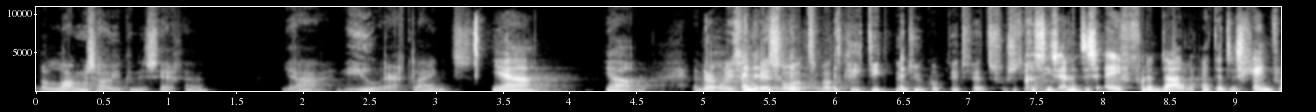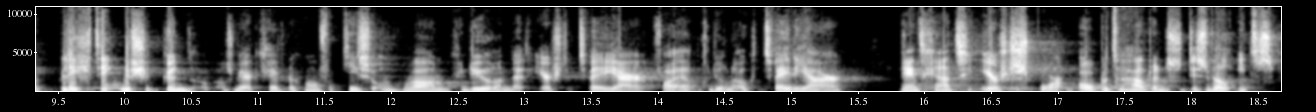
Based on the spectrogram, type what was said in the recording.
belang, zou je kunnen zeggen, ja, heel erg klein is. Ja, ja. En daarom is er best wel wat, wat kritiek natuurlijk op dit wetsvoorstel. Precies, en het is even voor de duidelijkheid, het is geen verplichting. Dus je kunt ook als werkgever er gewoon voor kiezen om gewoon gedurende het eerste twee jaar, of gedurende ook het tweede jaar reintegratie eerste spoor open te houden. Dus het is wel iets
